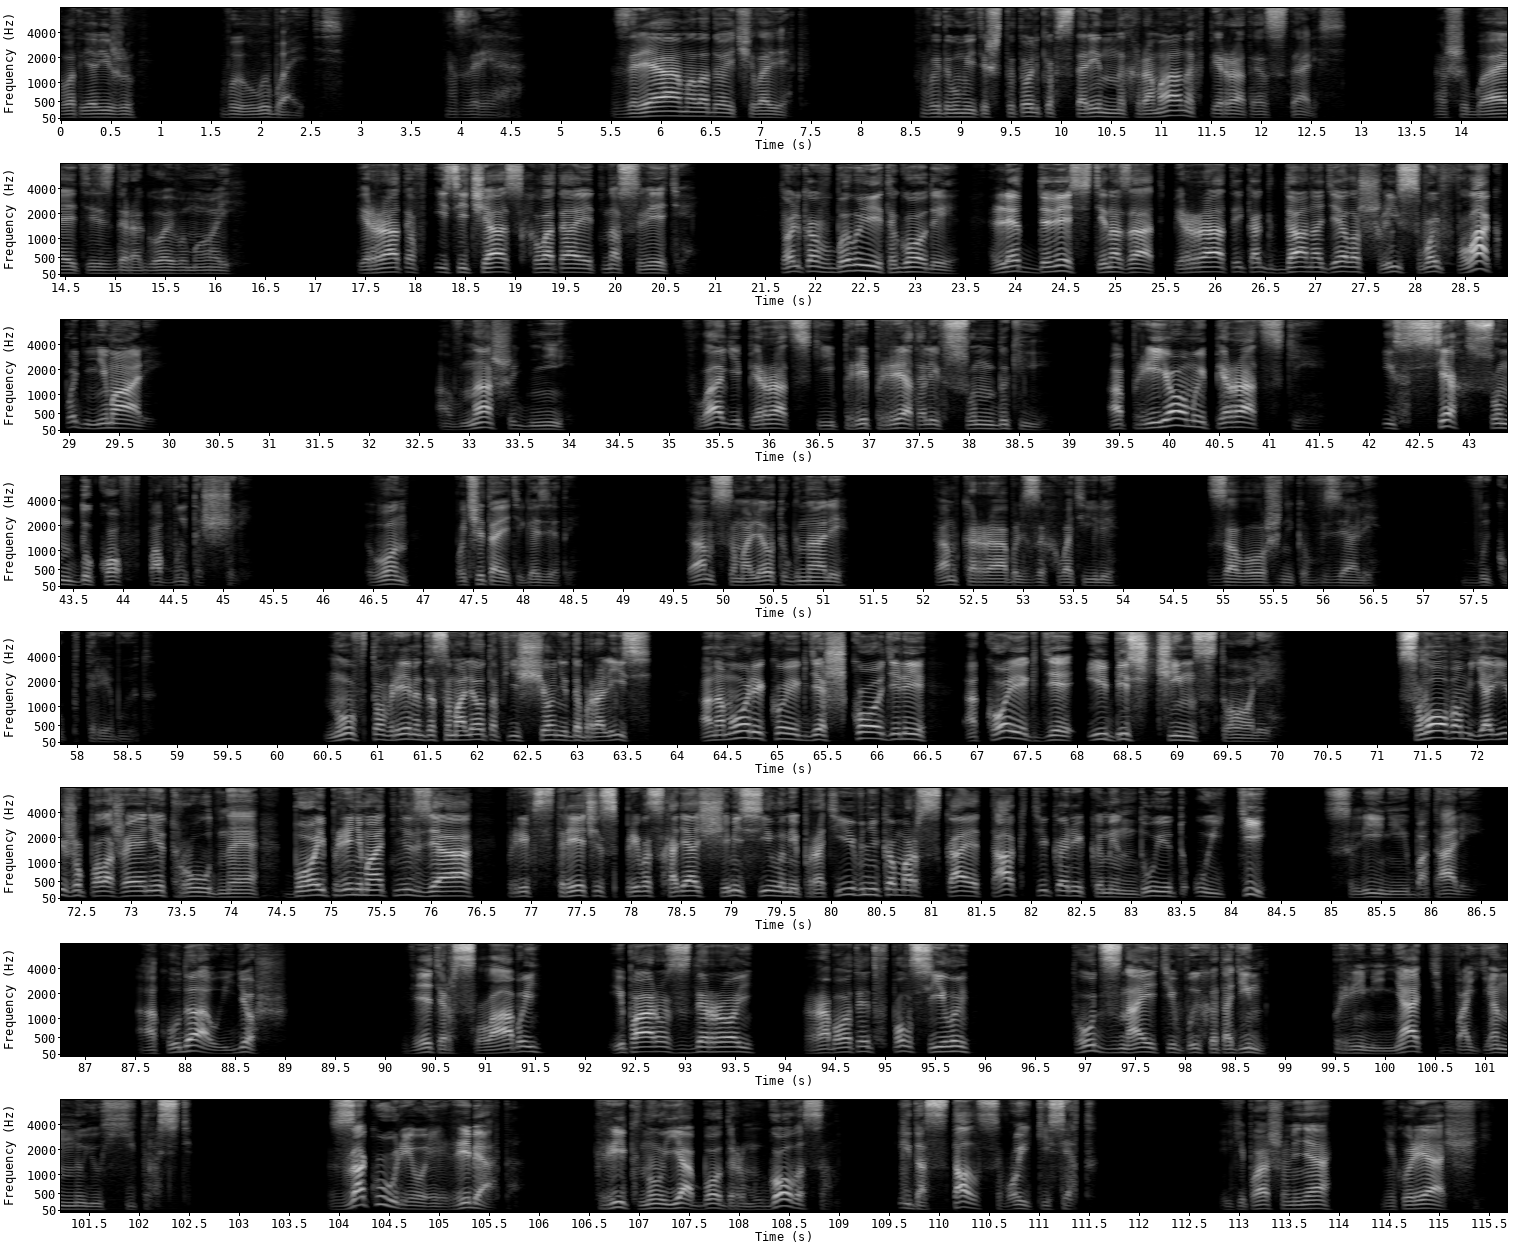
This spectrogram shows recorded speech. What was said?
Вот я вижу, вы улыбаетесь. Зря. Зря, молодой человек. Вы думаете, что только в старинных романах пираты остались? Ошибаетесь, дорогой вы мой. Пиратов и сейчас хватает на свете. Только в былые-то годы, лет двести назад, пираты, когда на дело шли, свой флаг поднимали. А в наши дни флаги пиратские припрятали в сундуки, а приемы пиратские из всех сундуков повытащили. Вон, почитайте газеты. Там самолет угнали, там корабль захватили, заложников взяли, выкуп требуют. Ну, в то время до самолетов еще не добрались, а на море кое-где шкодили, а кое-где и бесчинствовали. Словом, я вижу положение трудное, бой принимать нельзя — при встрече с превосходящими силами противника морская тактика рекомендует уйти с линии баталий. А куда уйдешь? Ветер слабый, и парус с дырой работает в полсилы. Тут, знаете, выход один — применять военную хитрость. Закуривай, ребята! — крикнул я бодрым голосом и достал свой кисет. Экипаж у меня не курящий,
